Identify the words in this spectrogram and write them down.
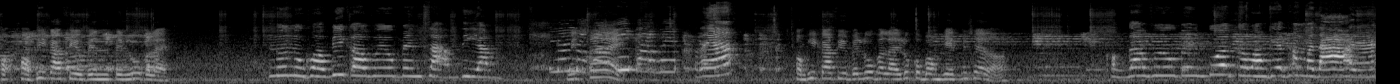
ของของพี่กาฟิลเป็นเป็นรูปอะไร หนูหนูขอพี่กาฟิลเป็นสามเหลี่ยมไม่ใช่ อะไรนะของพี่กาฟิลเป็นรูปอะไรลูกกระบองเพชรไม่ใช่เหรอ ของกาฟิลเป็นพวกกระวองเพชรธรรมดานะ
